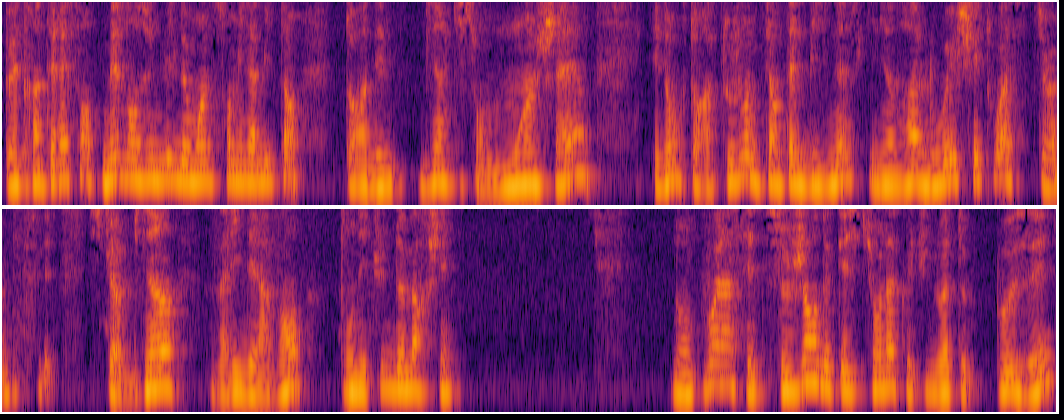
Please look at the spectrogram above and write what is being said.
peut être intéressante. Même dans une ville de moins de 100 000 habitants, tu auras des biens qui sont moins chers et donc tu auras toujours une clientèle business qui viendra louer chez toi si tu as, bien validé avant ton étude de marché. Donc voilà, c'est ce genre de questions-là que tu dois te poser.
